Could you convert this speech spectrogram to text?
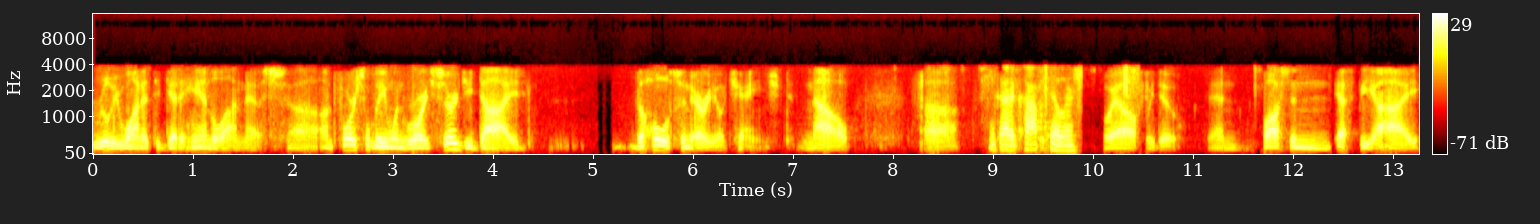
really wanted to get a handle on this. Uh, unfortunately, when Roy Sergi died, the whole scenario changed. Now, uh, you got a cop killer. Well, we do, and Boston FBI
